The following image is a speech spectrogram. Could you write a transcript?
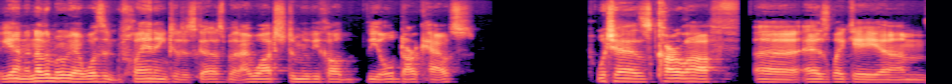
again another movie I wasn't planning to discuss, but I watched a movie called The Old Dark House, which has Karloff uh, as like a um,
